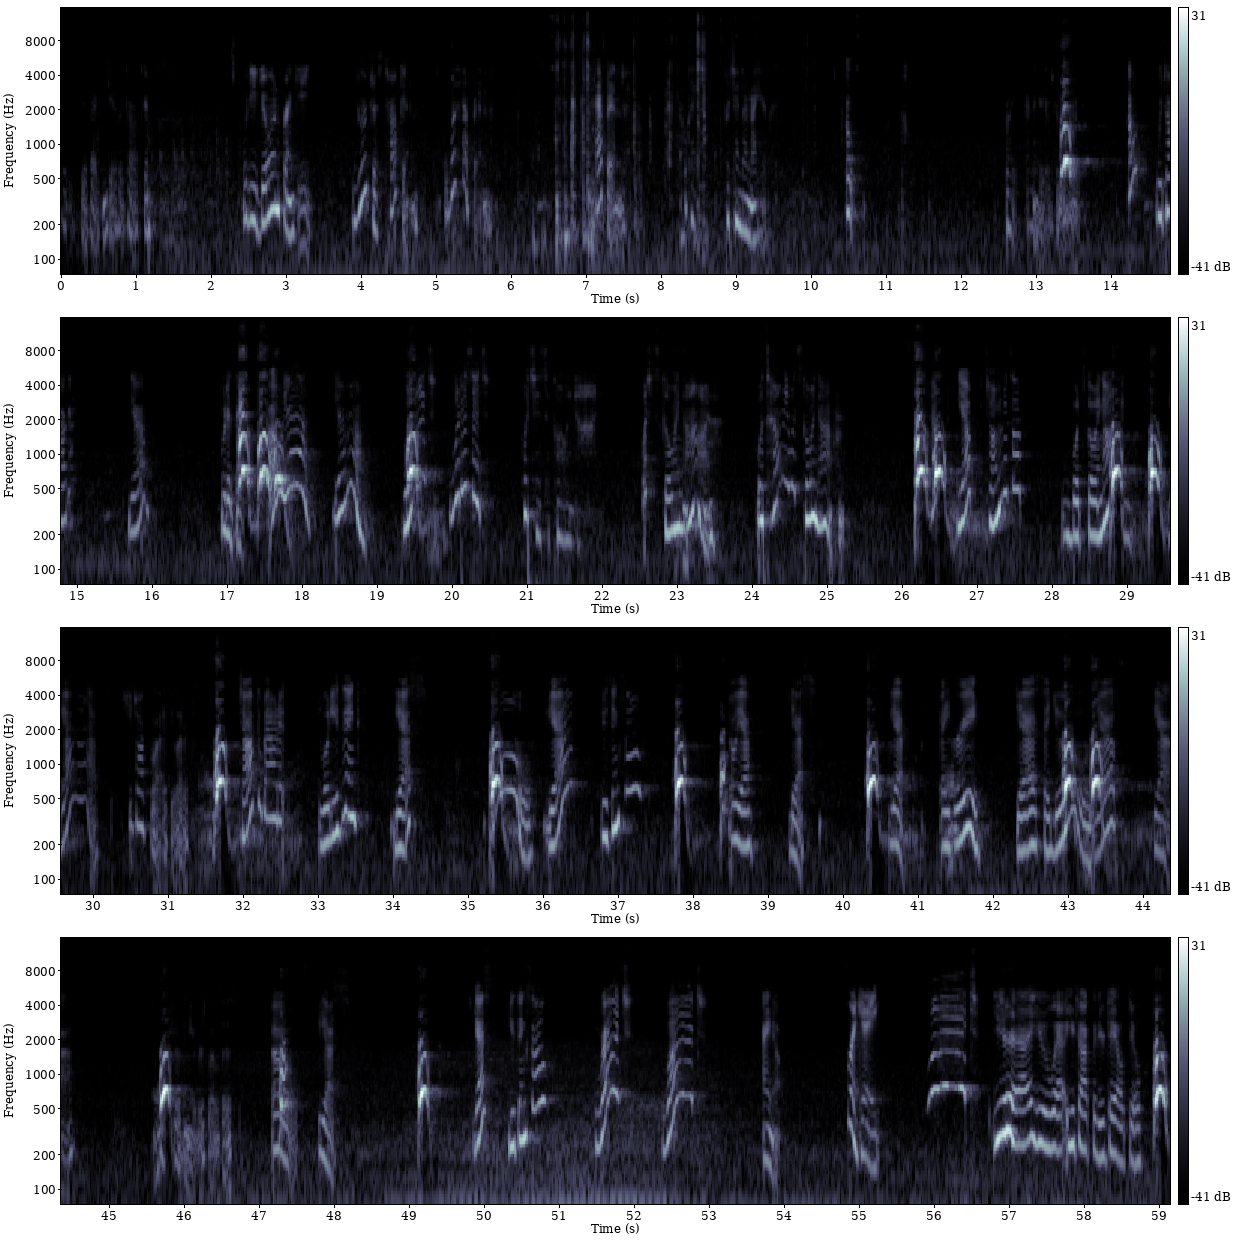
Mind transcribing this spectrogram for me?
Let's see if I can get her talking. What are you doing, Frankie? You're just talking. What happened? Happened. Okay, pretend I'm not here. Oh. Wait, I think I got to turn it off. Oh, we talking? Yeah. What is it? Oh, yeah. Yeah. What? What is it? What is going on? What is going on? Well, tell me what's going on. Yep, tell me what's up. What's going on? Yes. She talks a lot if you let her. Talk about it. What do you think? Yes? Oh, yeah? You think so? Oh, yeah. Yes. Yeah, I agree. Yes, I do. Yep. Yeah. I'm sure the neighbors love this. Oh, yes. Yes? You think so? What? What? I know. Frankie. What? Yeah, you uh, you talk with your tail too.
